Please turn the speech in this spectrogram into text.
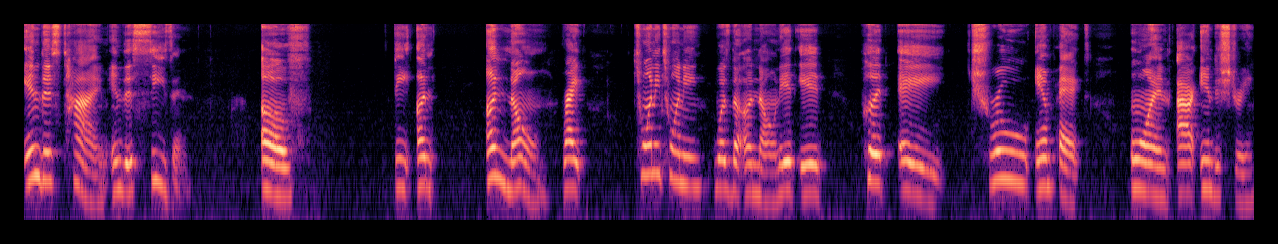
in this time, in this season of the un- unknown, right? 2020 was the unknown. It it put a true impact on our industry.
